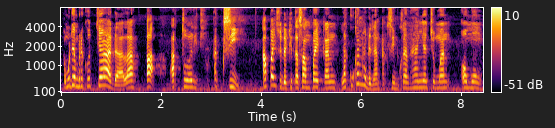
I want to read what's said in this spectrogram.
Kemudian berikutnya adalah A, actuality, aksi. Apa yang sudah kita sampaikan, lakukanlah dengan aksi, bukan hanya cuman omong.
